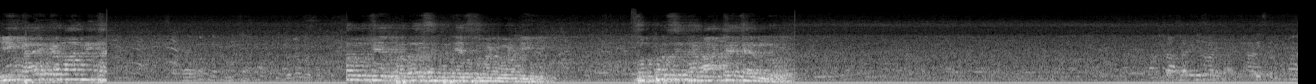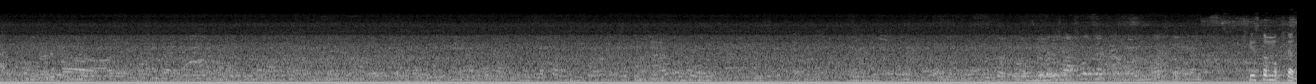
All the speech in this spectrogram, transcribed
ఈ కార్యక్రమాన్ని किसका मकसद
